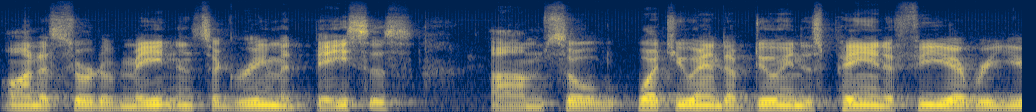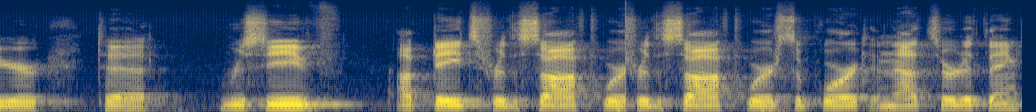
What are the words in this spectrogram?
on a sort of maintenance agreement basis. Um, so what you end up doing is paying a fee every year to receive updates for the software, for the software support and that sort of thing.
